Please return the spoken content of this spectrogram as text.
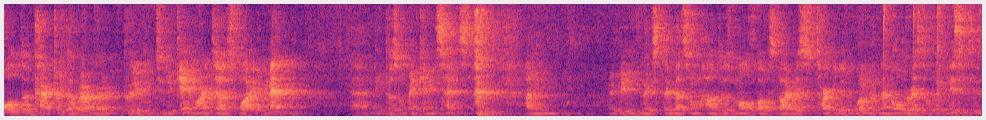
All the characters that we are putting into the game are just white men, and it doesn't make any sense. I mean, Maybe you explain that somehow the smallpox virus targeted women and all the rest of the ethnicities,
